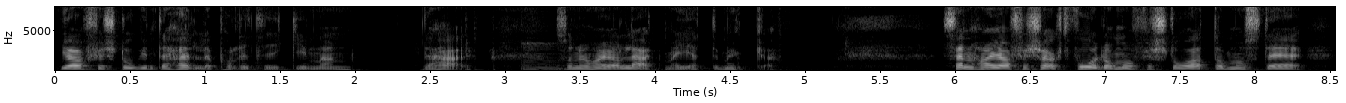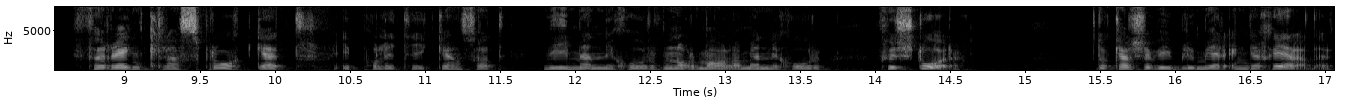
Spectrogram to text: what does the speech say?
Jag förstod inte heller politik innan det här. Mm. Så nu har jag lärt mig jättemycket. Sen har jag försökt få dem att förstå att de måste förenkla språket i politiken så att vi människor, normala människor, förstår. Då kanske vi blir mer engagerade.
